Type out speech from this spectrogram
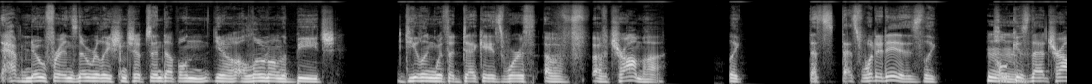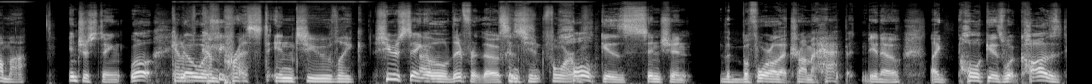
have no friends, no relationships, end up on, you know, alone on the beach dealing with a decade's worth of of trauma. Like that's that's what it is. Like hmm. Hulk is that trauma. Interesting. Well, kind no, of compressed she, into like she was saying um, a little different though. Sentient form. Hulk is sentient the, before all that trauma happened. You know, like Hulk is what caused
